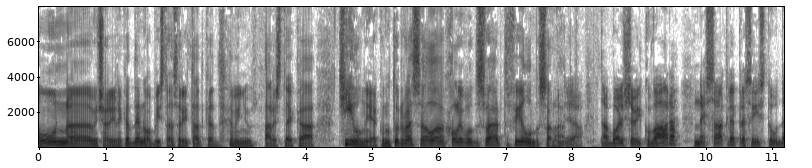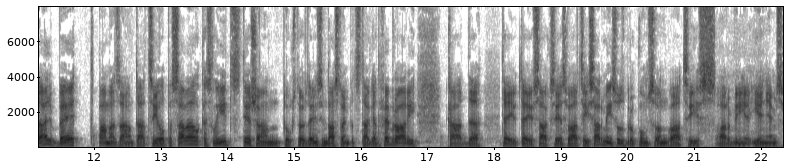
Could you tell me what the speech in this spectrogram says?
un uh, viņš arī nekad nenobīstās, arī tad, kad viņu arestē kā ķīlnieku. Nu, tur vesela Holivudas vērta filma sanāk. Jā. Tā bolševiku vāra nesāk represijas tūdaļ, bet pamazām tā cilpa savelkas līdz tiešām 1918. gada februārī, kad eh, teju, teju sāksies Vācijas armijas uzbrukums un Vācijas armija ieņems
